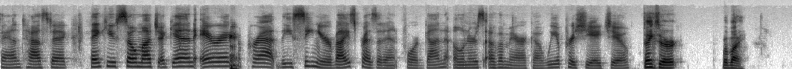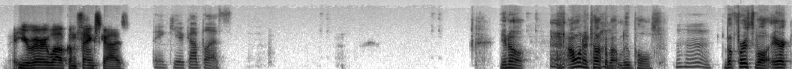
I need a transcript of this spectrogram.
Fantastic. Thank you so much again, Erich Pratt, the Senior Vice President for Gun Owners of America. We appreciate you. Thanks, Erich. Bye bye. You're very welcome. Thanks, guys. Thank you. God bless. You know, I want to talk about loopholes. Mm-hmm. But first of all, Erich,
